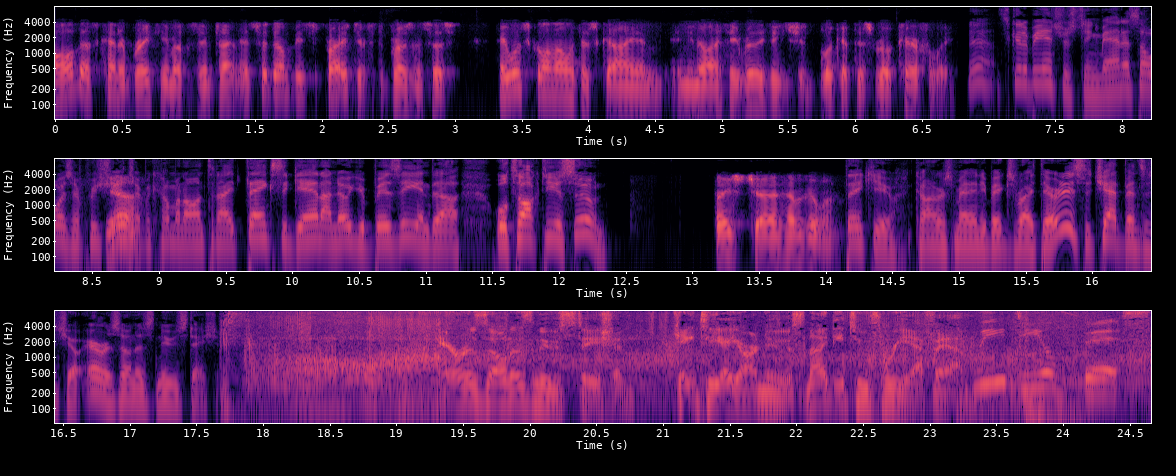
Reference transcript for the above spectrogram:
all that's kind of breaking about the same time. And so don't be surprised if the president says, hey, what's going on with this guy? And, and you know, I think really think you should look at this real carefully. Yeah, it's going to be interesting, man. As always, I appreciate yeah. you coming on tonight. Thanks again. I know you're busy, and uh, we'll talk to you soon. Thanks, Chad. Have a good one. Thank you. Congressman Andy Biggs right there. It is the Chad Benson Show, Arizona's news station. Arizona's news station, KTAR News 92.3 FM. We deal this.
